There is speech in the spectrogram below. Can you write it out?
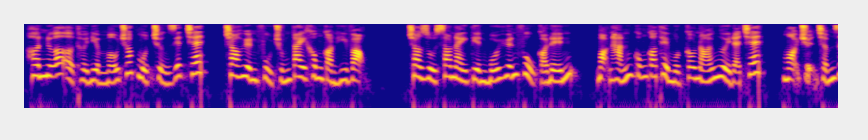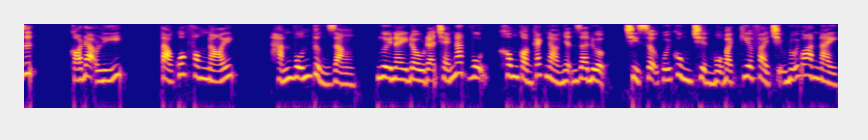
Hơn nữa ở thời điểm mấu chốt một trường giết chết, cho huyền phủ chúng tay không còn hy vọng. Cho dù sau này tiền bối huyễn phủ có đến, bọn hắn cũng có thể một câu nói người đã chết, mọi chuyện chấm dứt. Có đạo lý. Tào Quốc Phong nói. Hắn vốn tưởng rằng, người này đầu đã chém nát vụn, không còn cách nào nhận ra được, chỉ sợ cuối cùng triển mộ bạch kia phải chịu nỗi oan này,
